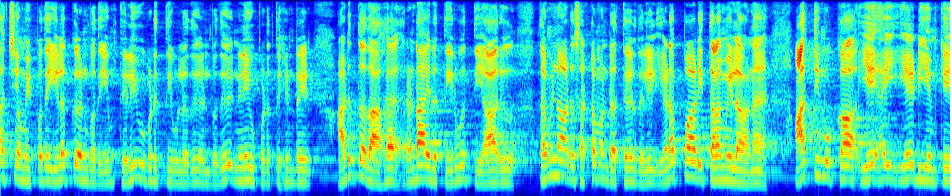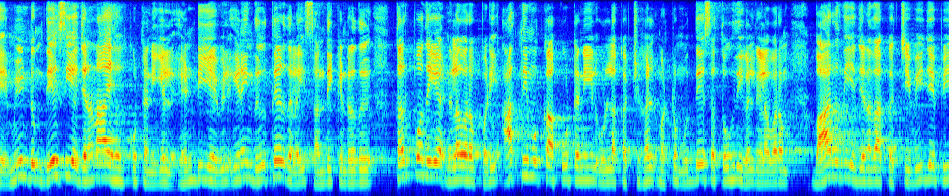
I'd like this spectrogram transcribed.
ஆட்சி அமைப்பதை இலக்கு என்பதையும் தெளிவுபடுத்தியுள்ளது என்பது நினைவுபடுத்துகின்றேன். அடுத்ததாக இரண்டாயிரத்தி இருபத்தி ஆறு தமிழ்நாடு சட்டமன்ற தேர்தலில் எடப்பாடி தலைமையிலான அதிமுக ஏஐஏடிஎம்கே மீண்டும் தேசிய ஜனநாயக கூட்டணியில் என்டிஏவில் இணைந்து தேர்தலை சந்திக்கின்றது. தற்போதைய நிலவரப்படி அதிமுக கூட்டணியில் உள்ள கட்சிகள் மற்றும் உத்தேச தொகுதிகள் நிலவரம். பாரதிய ஜனதா கட்சி பிஜேபி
